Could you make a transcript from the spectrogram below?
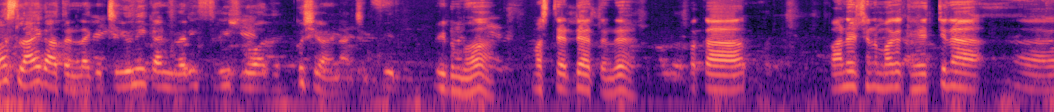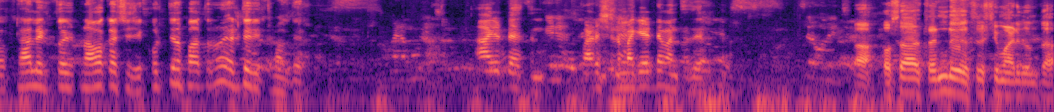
ಮಸ್ತ್ ಲೈಕ್ ಆತಂಡ್ like it's unique and very free flow ಆದ ಖುಷಿ ಆಯ್ತು ಆಕ್ಚುಲಿ ಇದು ಮಸ್ತ್ ಎಡ್ಡೆ ಆತಂದು ಪಕ್ಕ ಪಾಂಡವೇಶನ ಮಗಕ್ಕೆ ಹೆಚ್ಚಿನ ಟ್ಯಾಲೆಂಟ್ ತೋರಿಸಿನ ಅವಕಾಶ ಇದೆ. ಕೊಟ್ಟಿನ ಪಾತ್ರನೂ ಎಡ್ಡೆ ರೀತಿ ಮಾಡಿದೆ. ಆ ಎಡ್ಡೆ ಆಯ್ತು ಪಾಡೇಶ್ವರ ಮಗೆ ಎಡ್ಡೆ ಬಂತದೆ ಹೊಸ ಟ್ರೆಂಡ್ ಸೃಷ್ಟಿ ಮಾಡಿದಂತಹ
